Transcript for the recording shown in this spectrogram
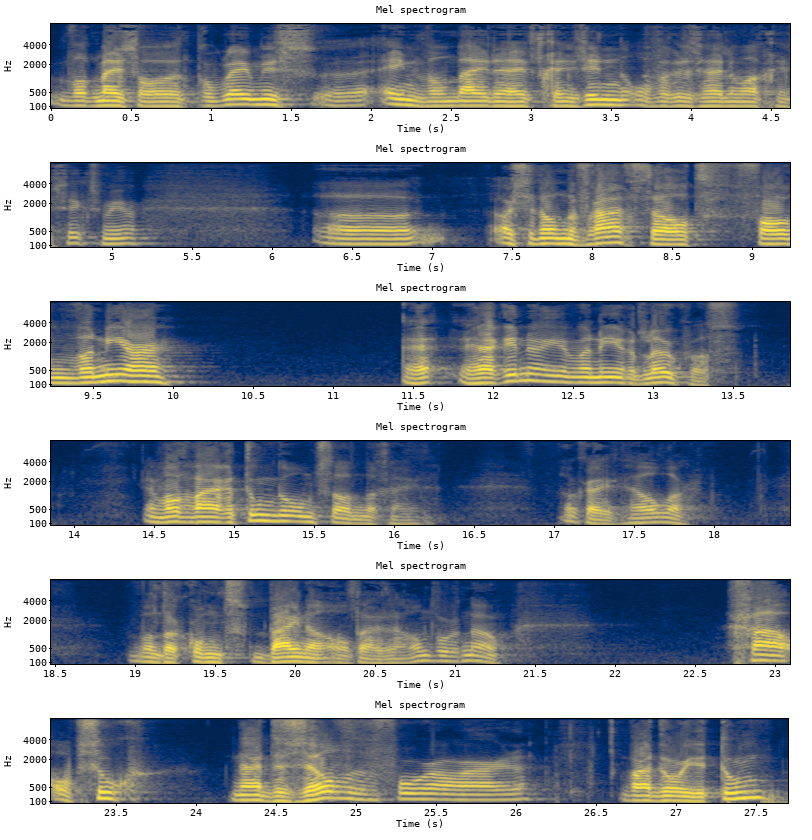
wat meestal het probleem is, uh, een van beiden heeft geen zin of er is helemaal geen seks meer. Uh, als je dan de vraag stelt van wanneer herinner je wanneer het leuk was? En wat waren toen de omstandigheden? Oké, helder. Want daar komt bijna altijd een antwoord. Nou, ga op zoek naar dezelfde voorwaarden waardoor je toen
